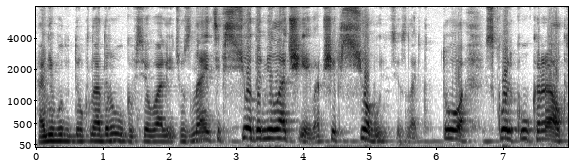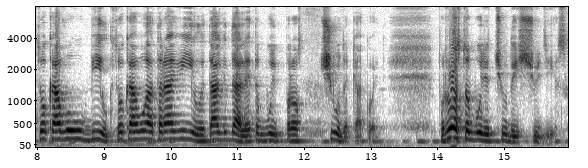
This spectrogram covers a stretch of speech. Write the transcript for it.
Они будут друг на друга все валить. Узнаете все до мелочей, вообще все будете знать. Кто сколько украл, кто кого убил, кто кого отравил и так далее. Это будет просто чудо какое-то. Просто будет чудо из чудес.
